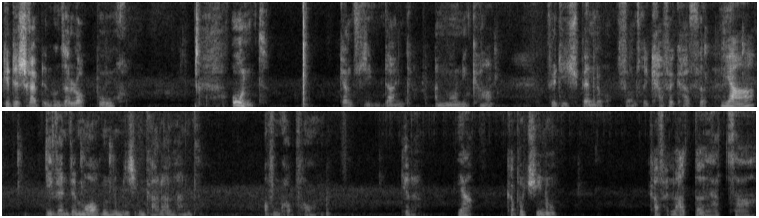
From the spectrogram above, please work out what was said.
Gitte schreibt in unser Logbuch. Und ganz lieben Dank an Monika für die Spende für unsere Kaffeekasse. Ja, Die werden wir morgen nämlich im Gardaland auf den Kopf hauen. Gitte. ja. Cappuccino, Kaffee Latte, Latza.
